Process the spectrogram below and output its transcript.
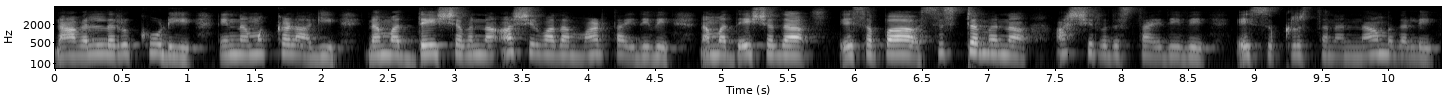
ನಾವೆಲ್ಲರೂ ಕೂಡಿ ನಿನ್ನ ಮಕ್ಕಳಾಗಿ ನಮ್ಮ ದೇಶವನ್ನು ಆಶೀರ್ವಾದ ಮಾಡ್ತಾ ಇದ್ದೀವಿ. ನಮ್ಮ ದೇಶದ ಏಸಪ್ಪ ಸಿಸ್ಟಮನ್ನು ಆಶೀರ್ವದಿಸ್ತಾ ಇದ್ದೀವಿ. ಏಸು ಕ್ರಿಸ್ತನ ನಾಮದಲ್ಲಿ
